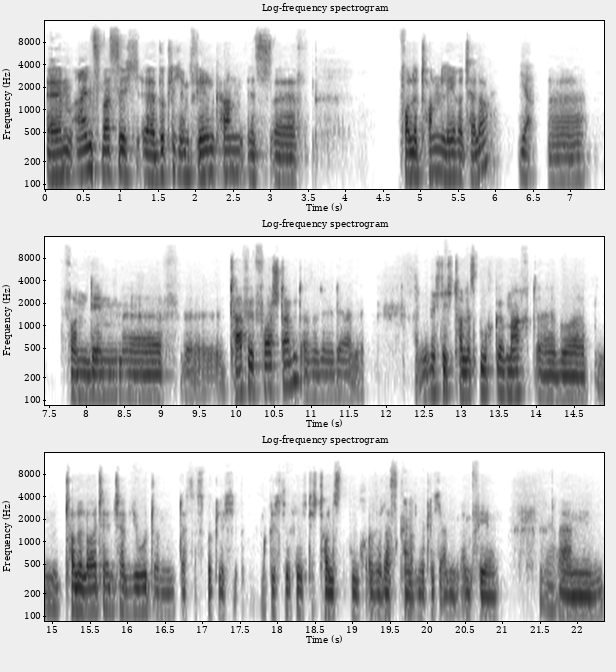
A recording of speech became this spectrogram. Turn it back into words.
Ähm, eins, was ich äh, wirklich empfehlen kann, ist äh, Volle Tonnen leere Teller. Ja. Äh, von dem äh, Tafelvorstand, also der, der hat ein richtig tolles Buch gemacht, äh, wo er tolle Leute interviewt und das ist wirklich ein richtig, richtig tolles Buch. Also das kann ich wirklich an, empfehlen. Ja. Ähm,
